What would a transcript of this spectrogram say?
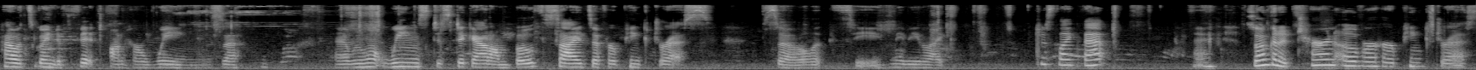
how it's going to fit on her wings. Uh, we want wings to stick out on both sides of her pink dress. So let's see, maybe like just like that. Okay. So I'm going to turn over her pink dress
